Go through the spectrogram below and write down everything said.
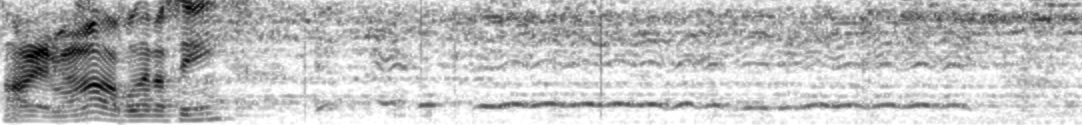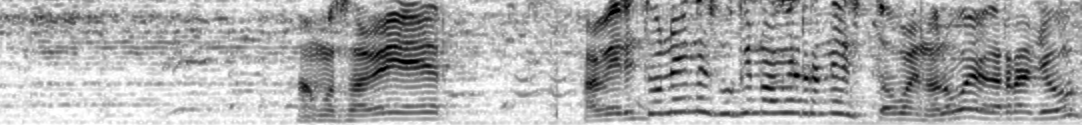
A ver, vamos a poner así. Vamos a ver. A ver, estos nenes, ¿por qué no agarran esto? Bueno, lo voy a agarrar yo.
